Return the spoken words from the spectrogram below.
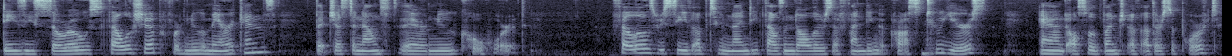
Daisy Soros Fellowship for New Americans that just announced their new cohort. Fellows receive up to $90,000 of funding across two years and also a bunch of other support.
